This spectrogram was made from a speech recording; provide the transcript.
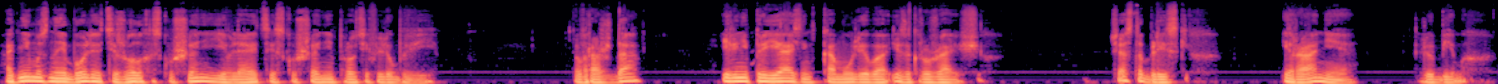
Одним из наиболее тяжелых искушений является искушение против любви. Вражда или неприязнь к кому-либо из окружающих, часто близких, и ранее любимых.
